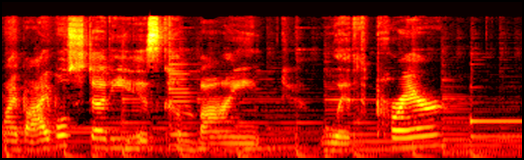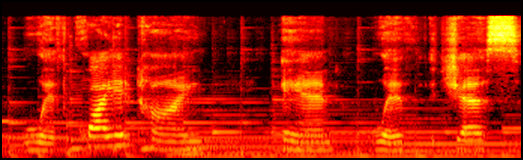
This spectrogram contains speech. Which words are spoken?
My Bible study is combined with prayer, with quiet time, and with just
